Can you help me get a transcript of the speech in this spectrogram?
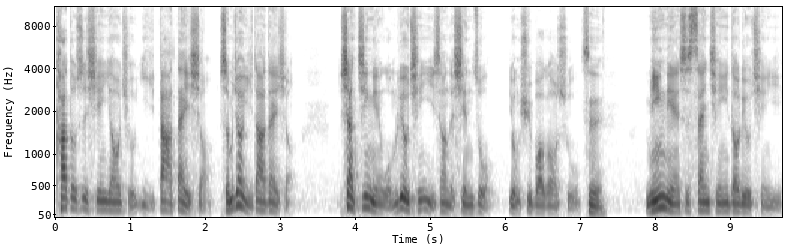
它都是先要求以大带小。什么叫以大带小？像今年我们六千亿以上的先做永续报告书，是明年是三千亿到六千亿，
